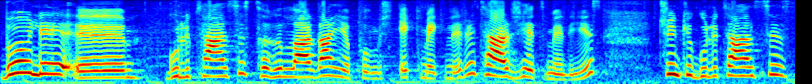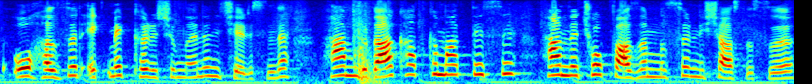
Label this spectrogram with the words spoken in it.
böyle e, glutensiz tahıllardan yapılmış ekmekleri tercih etmeliyiz. Çünkü glutensiz o hazır ekmek karışımlarının içerisinde hem gıda katkı maddesi hem de çok fazla mısır nişastası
